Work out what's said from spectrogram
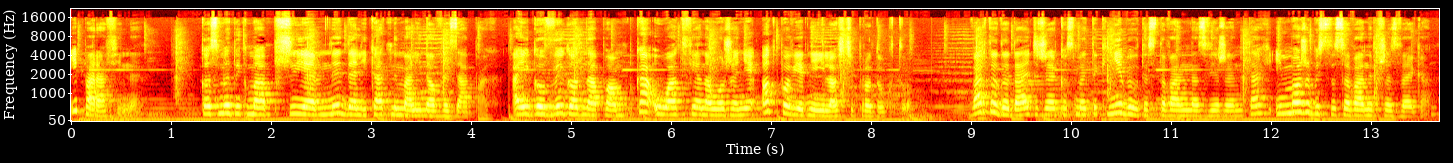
i parafiny. Kosmetyk ma przyjemny, delikatny malinowy zapach, a jego wygodna pompka ułatwia nałożenie odpowiedniej ilości produktu. Warto dodać, że kosmetyk nie był testowany na zwierzętach i może być stosowany przez wegan.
